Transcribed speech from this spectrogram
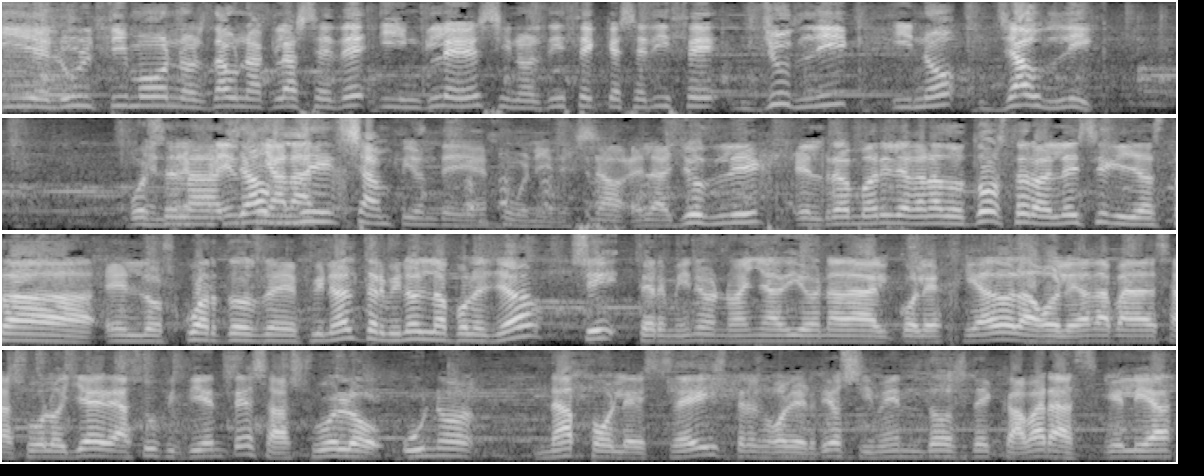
Y el último nos da una clase de inglés y nos dice que se dice League y no League. Pues en, en la Youth a la League- Champion de juveniles. No, en la Youth League el Real Madrid le ha ganado 2-0 al Leipzig y ya está en los cuartos de final. ¿Terminó el Nápoles ya? Sí, terminó, no añadió nada al colegiado. La goleada para el Sassuolo ya era suficiente. Sassuolo 1, Nápoles 6, 3 goles de Osimen, 2 de Cabarasquelia.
